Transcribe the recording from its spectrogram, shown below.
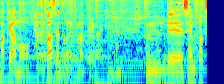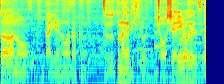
負けはもう100%ぐらい決まってるぐらい、うん、で先発はあの大英の和田君ずっと投げてきてる調子はいいわけですよ。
